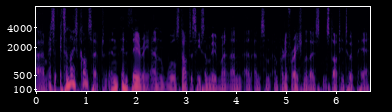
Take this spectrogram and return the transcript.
um, it's it's a nice concept in, in theory, and we'll start to see some movement and, and, and some and proliferation of those starting to appear.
